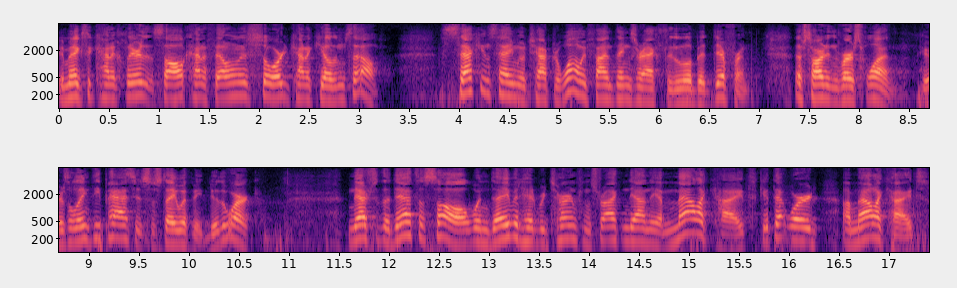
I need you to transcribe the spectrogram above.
It makes it kind of clear that Saul kind of fell on his sword, kind of killed himself. 2 Samuel chapter 1, we find things are actually a little bit different. Let's start in verse 1. Here's a lengthy passage, so stay with me. Do the work. And after the death of Saul, when David had returned from striking down the Amalekites, get that word, Amalekites,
